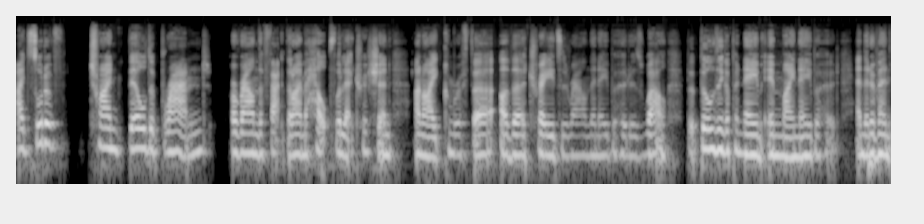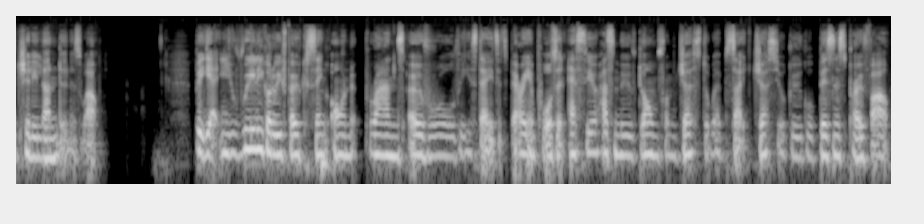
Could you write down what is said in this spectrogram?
I'd sort of try and build a brand around the fact that I'm a helpful electrician and I can refer other trades around the neighborhood as well, but building up a name in my neighborhood and then eventually London as well. But yet, you really got to be focusing on brands overall these days. It's very important. SEO has moved on from just a website, just your Google business profile.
